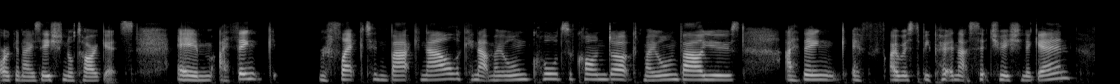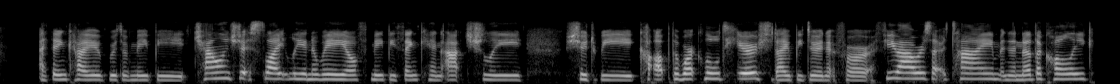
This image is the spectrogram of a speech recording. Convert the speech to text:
organisational targets. Um, I think reflecting back now, looking at my own codes of conduct, my own values, I think if I was to be put in that situation again, I think I would have maybe challenged it slightly in a way of maybe thinking, actually, should we cut up the workload here? Should I be doing it for a few hours at a time and another colleague?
